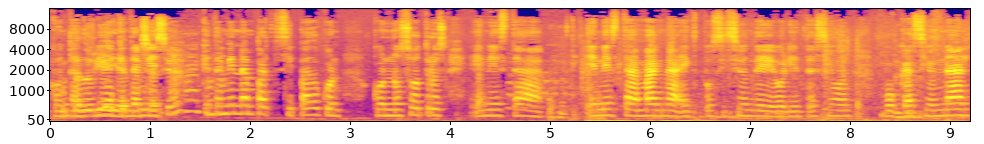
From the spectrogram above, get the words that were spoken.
Contaduría, que también que también han participado con con nosotros en esta en esta magna exposición de orientación vocacional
